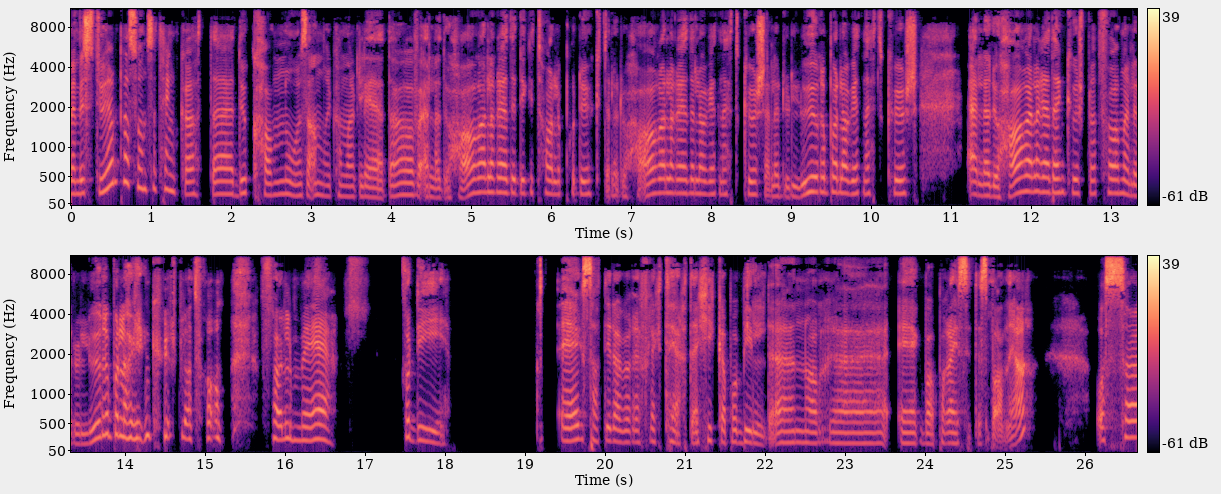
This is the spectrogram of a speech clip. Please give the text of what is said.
Men hvis du er en person som tenker at uh, du kan noe som andre kan ha glede av, eller du har allerede digitale produkt, eller du har allerede laget et nettkurs, eller du lurer på å lage et nettkurs, eller du har allerede en kursplattform, eller du lurer på å lage en kursplattform, følg med. Fordi jeg satt i dag og reflekterte, jeg kikka på bildet når uh, jeg var på reise til Spania. Og så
